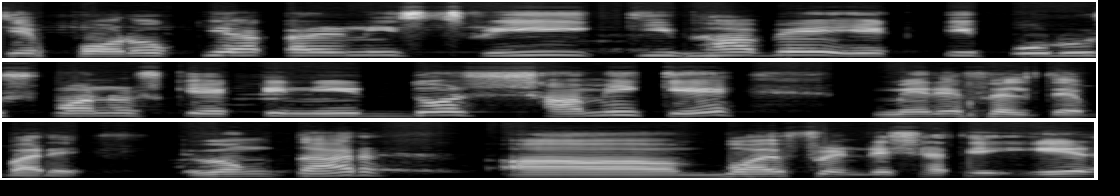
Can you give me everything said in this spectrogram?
যে পরকীয়াকারিণী স্ত্রী কীভাবে একটি পুরুষ মানুষকে একটি নির্দোষ স্বামীকে মেরে ফেলতে পারে এবং তার বয়ফ্রেন্ডের সাথে। এর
